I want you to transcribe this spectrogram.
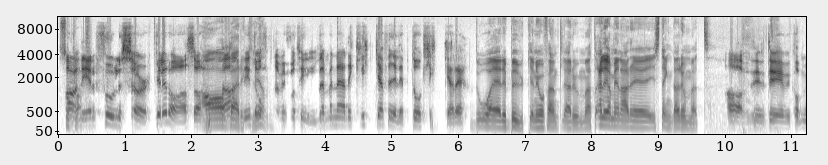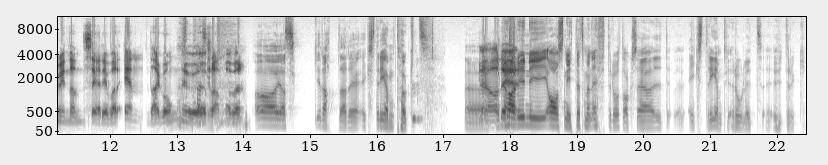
Såklart. Ja, det är en full circle idag alltså. Ja, ja, verkligen. Det är inte ofta vi får till det, men när det klickar Filip, då klickar det. Då är det buken i offentliga rummet, eller jag menar eh, i stängda rummet. Ja, det, det, vi kommer ju säga det varenda gång nu alltså, framöver. Ja, jag skrattade extremt högt. Uh, ja, och det, det hörde ju ni i avsnittet, men efteråt också. Ett extremt roligt uttryck.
